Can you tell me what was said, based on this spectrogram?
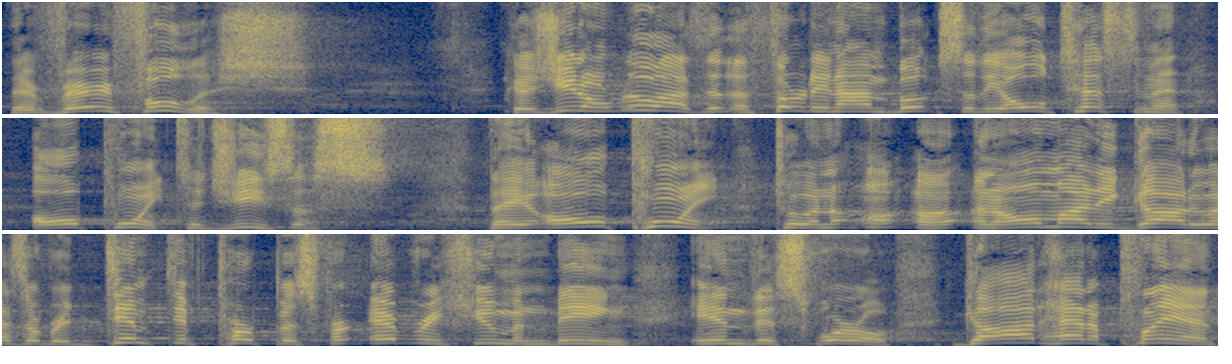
They're very foolish because you don't realize that the 39 books of the Old Testament all point to Jesus. They all point to an, uh, an almighty God who has a redemptive purpose for every human being in this world. God had a plan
